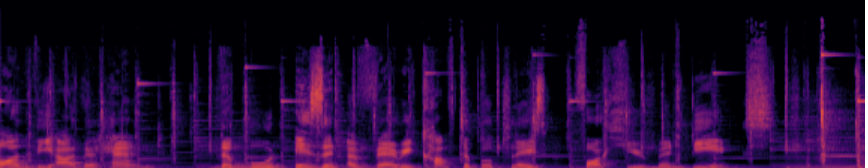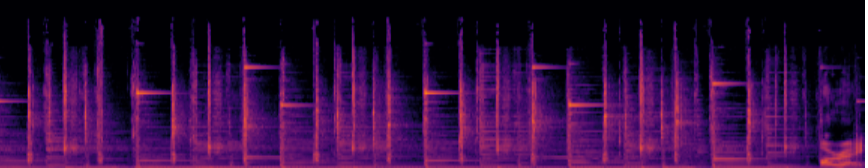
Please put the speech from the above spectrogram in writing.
On the other hand, the moon isn't a very comfortable place for human beings. Alright,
